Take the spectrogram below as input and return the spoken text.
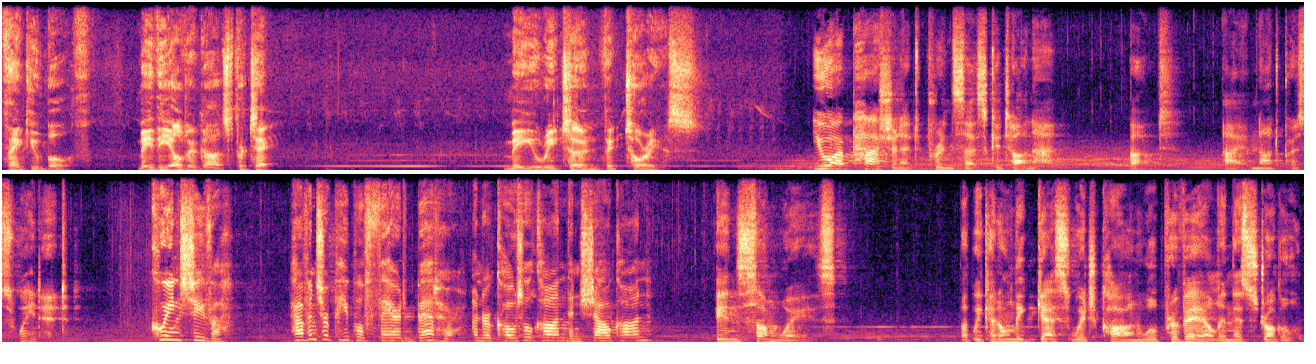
Thank you both. May the Elder Gods protect... May you return victorious. You are passionate, Princess Kitana. But I am not persuaded. Queen Shiva, haven't your people fared better under Kotal Khan than Shao Kahn? In some ways. But we can only guess which Khan will prevail in this struggle.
